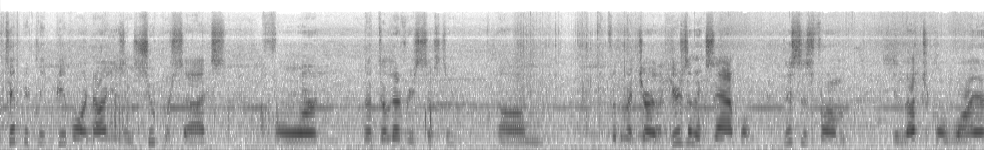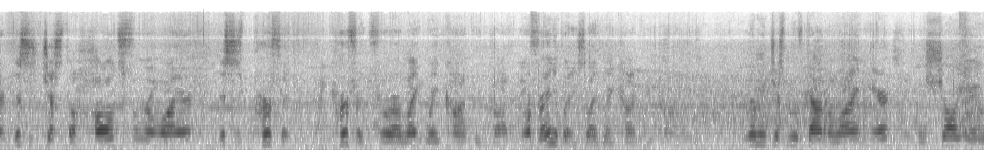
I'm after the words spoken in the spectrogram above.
typically people are now using super sacks for the delivery system um, for the material. Here's an example. This is from electrical wire. This is just the hulls from the wire. This is perfect, perfect for our lightweight concrete product, or for anybody's lightweight concrete product. Let me just move down the line here and show you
